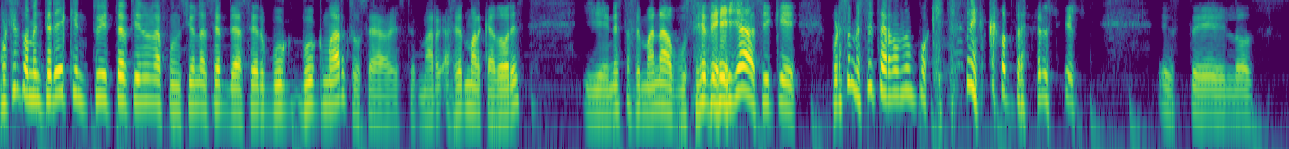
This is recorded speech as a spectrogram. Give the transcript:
Por cierto, me enteré que en Twitter tiene una función de hacer bookmarks, o sea, este, hacer marcadores. Y en esta semana abusé de ella, así que por eso me estoy tardando un poquito en encontrar este, los,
